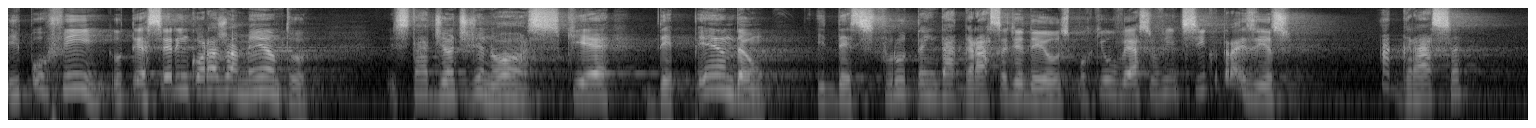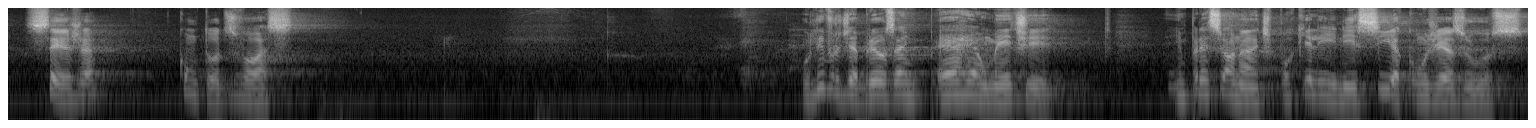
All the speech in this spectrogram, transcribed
E por fim, o terceiro encorajamento está diante de nós, que é dependam e desfrutem da graça de Deus, porque o verso 25 traz isso. A graça seja com todos vós. O livro de Hebreus é, é realmente impressionante, porque ele inicia com Jesus.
